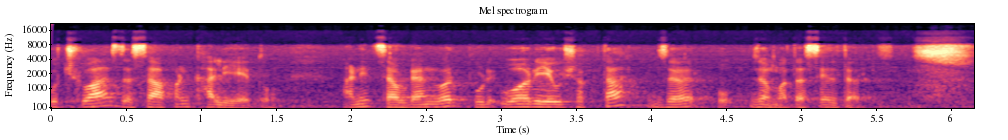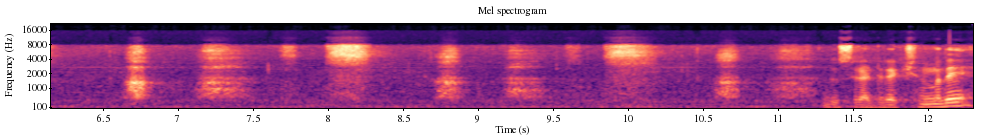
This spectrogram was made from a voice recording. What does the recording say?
उच्छ्वास जसं आपण खाली येतो. आणि चवड्यांवर पुढे वर येऊ शकता जर हो- जमत असेल तर. दुसऱ्या डिरेक्शनमध्ये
